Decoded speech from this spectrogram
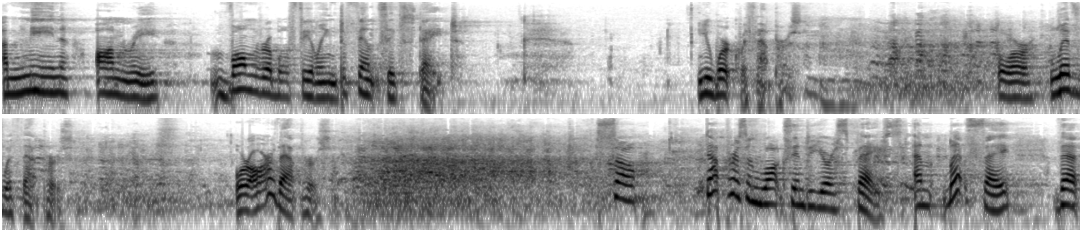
a mean ornery vulnerable feeling defensive state. You work with that person. Or live with that person. Or are that person. So that person walks into your space and let's say that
